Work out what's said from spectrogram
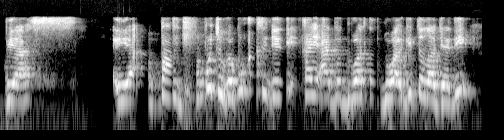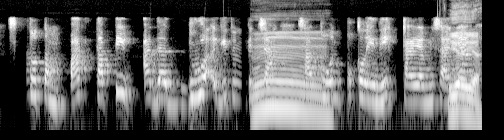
bias Iya, panti jompo juga bukan sih. Jadi kayak ada dua dua gitu loh. Jadi satu tempat tapi ada dua gitu pecah. Hmm. Satu untuk klinik kayak misalnya Iya, iya.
